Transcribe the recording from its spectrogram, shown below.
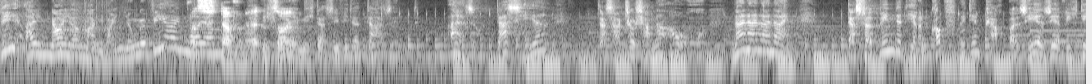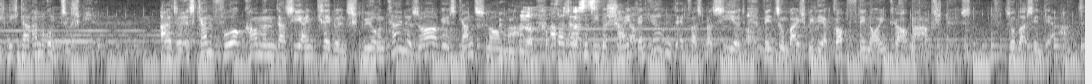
Wie ein neuer Mann, mein Junge, wie ein neuer Was ich Mann. davon halten ich freue soll. mich, dass Sie wieder da sind. Also, das hier, das hat Shoshana auch. Nein, nein, nein, nein. Das verbindet Ihren Kopf mit dem Körper. Sehr, sehr wichtig, nicht daran rumzuspielen. Also, es kann vorkommen, dass Sie ein Kribbeln spüren. Keine Sorge, ist ganz normal. Aber sagen Sie Bescheid, wenn irgendetwas passiert, wenn zum Beispiel Ihr Kopf den neuen Körper abstößt. Sowas in der Art.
